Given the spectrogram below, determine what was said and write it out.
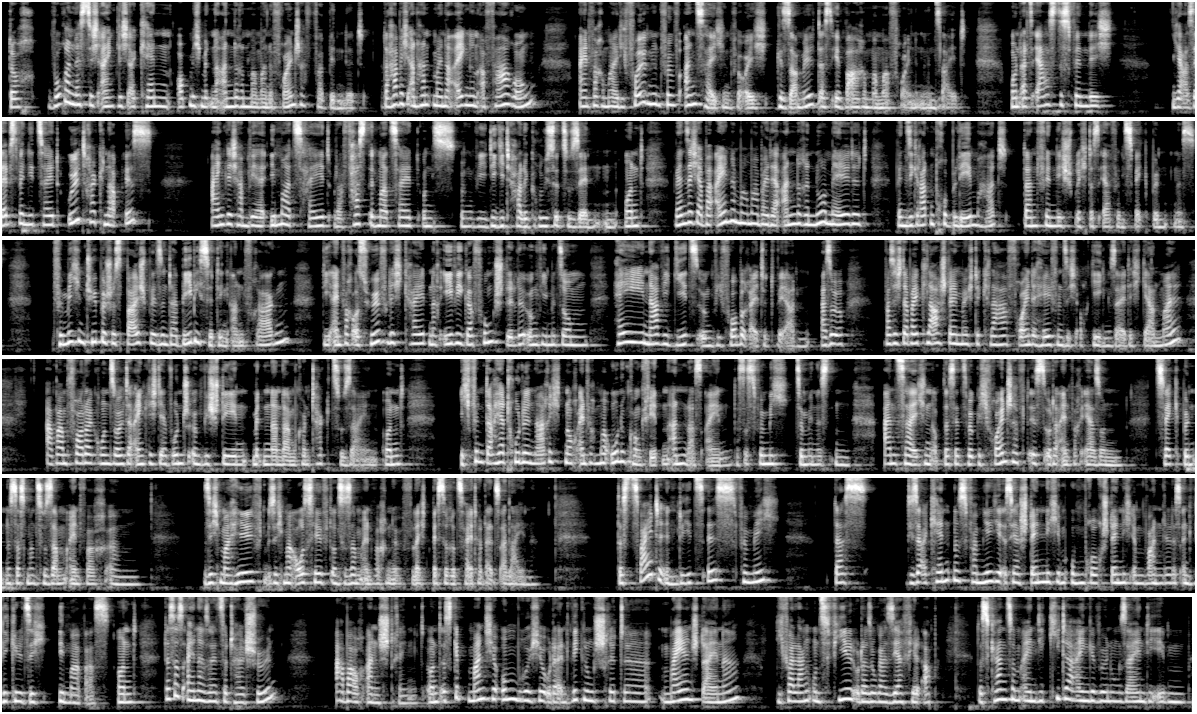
Doch woran lässt sich eigentlich erkennen, ob mich mit einer anderen Mama eine Freundschaft verbindet? Da habe ich anhand meiner eigenen Erfahrung einfach mal die folgenden fünf Anzeichen für euch gesammelt, dass ihr wahre Mama-Freundinnen seid. Und als erstes finde ich, ja, selbst wenn die Zeit ultra knapp ist, eigentlich haben wir immer Zeit oder fast immer Zeit, uns irgendwie digitale Grüße zu senden. Und wenn sich aber eine Mama bei der anderen nur meldet, wenn sie gerade ein Problem hat, dann finde ich, spricht das eher für ein Zweckbündnis. Für mich ein typisches Beispiel sind da Babysitting-Anfragen, die einfach aus Höflichkeit nach ewiger Funkstille irgendwie mit so einem Hey, na, wie geht's irgendwie vorbereitet werden. Also was ich dabei klarstellen möchte, klar, Freunde helfen sich auch gegenseitig gern mal. Aber im Vordergrund sollte eigentlich der Wunsch irgendwie stehen, miteinander im Kontakt zu sein. Und ich finde, daher trudeln Nachrichten auch einfach mal ohne konkreten Anlass ein. Das ist für mich zumindest ein Anzeichen, ob das jetzt wirklich Freundschaft ist oder einfach eher so ein Zweckbündnis, dass man zusammen einfach ähm, sich mal hilft, sich mal aushilft und zusammen einfach eine vielleicht bessere Zeit hat als alleine. Das zweite Indiz ist für mich, dass diese Erkenntnis, Familie ist ja ständig im Umbruch, ständig im Wandel, es entwickelt sich immer was. Und das ist einerseits total schön, aber auch anstrengend. Und es gibt manche Umbrüche oder Entwicklungsschritte, Meilensteine, die verlangen uns viel oder sogar sehr viel ab. Das kann zum einen die Kita-Eingewöhnung sein, die eben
